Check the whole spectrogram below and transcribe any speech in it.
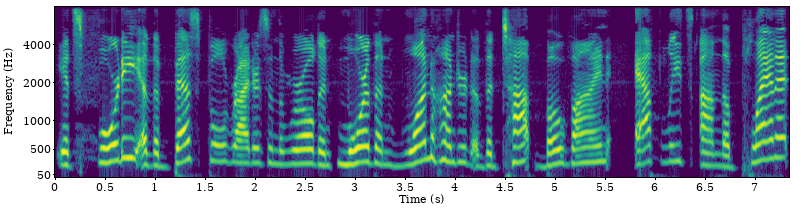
it's 40 of the best bull riders in the world and more than 100 of the top bovine athletes on the planet.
